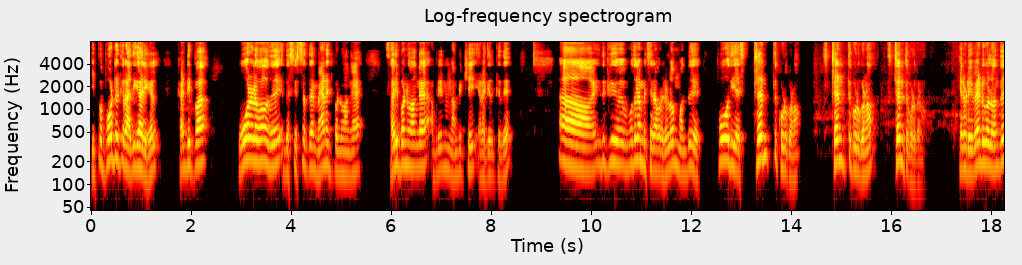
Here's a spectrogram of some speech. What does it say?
இப்போ போட்டிருக்கிற அதிகாரிகள் கண்டிப்பாக ஓரளவாவது இந்த சிஸ்டத்தை மேனேஜ் பண்ணுவாங்க சரி பண்ணுவாங்க அப்படின்னு நம்பிக்கை எனக்கு இருக்குது. இதுக்கு முதலமைச்சர் அவர்களும் வந்து போதிய ஸ்ட்ரென்த்து கொடுக்கணும். ஸ்ட்ரென்த்து கொடுக்கணும். ஸ்ட்ரென்த்து கொடுக்கணும். என்னுடைய வேண்டுகோள் வந்து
